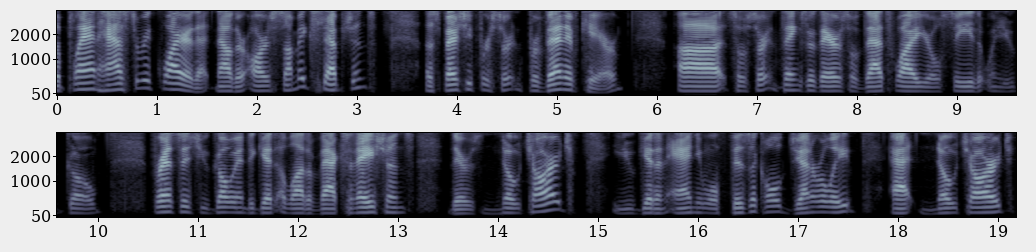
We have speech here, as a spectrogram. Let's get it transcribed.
The plan has to require that. Now, there are some exceptions, especially for certain preventive care. Uh, so certain things are there. So that's why you'll see that when you go, for instance, you go in to get a lot of vaccinations, there's no charge. You get an annual physical generally at no charge.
